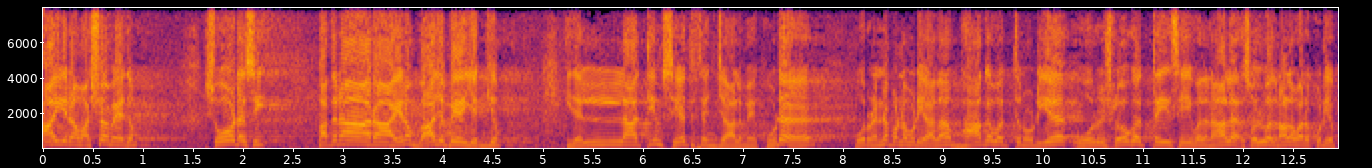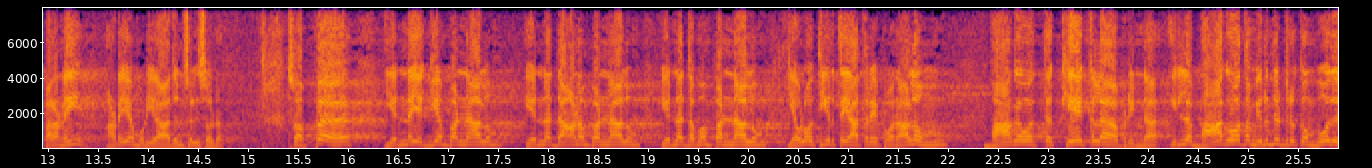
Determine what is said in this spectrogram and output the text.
ஆயிரம் அஸ்வமேதம் ஷோடசி பதினாறாயிரம் வாஜபேய யஜ்யம். இது எல்லாத்தையும் சேர்த்து செஞ்சாலுமே கூட ஒரு என்ன பண்ண முடியாதான் பாகவத்தினுடைய ஒரு ஸ்லோகத்தை செய்வதனால சொல்வதனால வரக்கூடிய பலனை அடைய முடியாதுன்னு சொல்லி சொல்கிறேன் ஸோ அப்போ என்ன யஜ்யம் பண்ணாலும் என்ன தானம் பண்ணாலும் என்ன தவம் பண்ணாலும் எவ்வளோ தீர்த்த யாத்திரை போனாலும் பாகவத்தை கேட்கல அப்படின்னா இல்லை பாகவதம் இருந்துட்டு இருக்கும்போது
